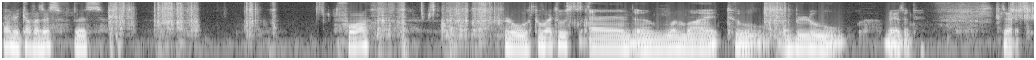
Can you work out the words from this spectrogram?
And we cover this with four blue 2 by 2s and uh, 1 by 2 blue. Where is it? There it is.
